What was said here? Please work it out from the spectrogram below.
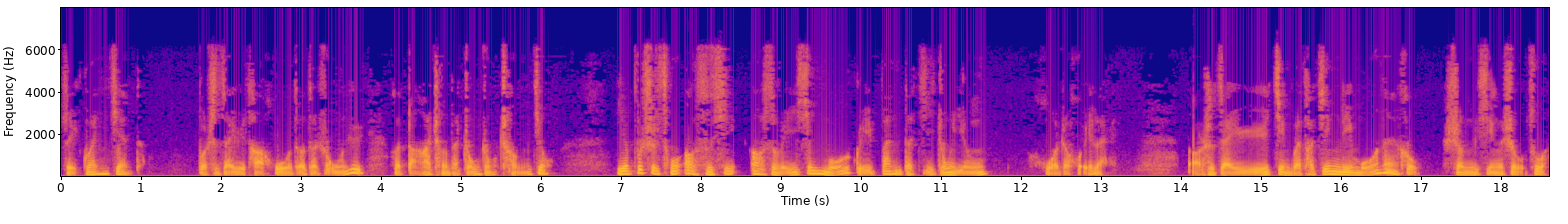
最关键的不是在于他获得的荣誉和达成的种种成就，也不是从奥斯星奥斯维辛魔鬼般的集中营活着回来。而是在于，尽管他经历磨难后身心受挫，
